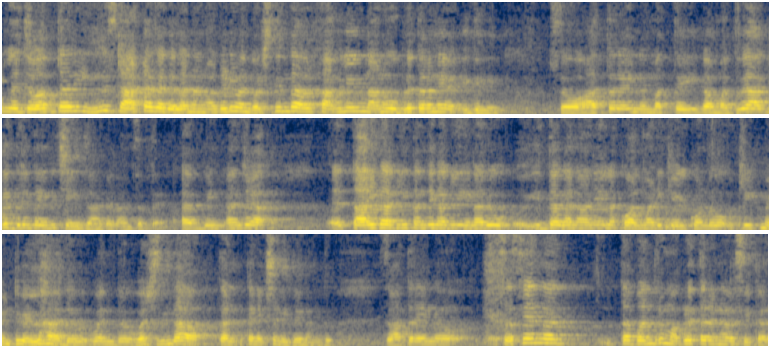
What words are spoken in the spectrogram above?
ಇಲ್ಲ, ಜವಾಬ್ದಾರಿ ಇನ್ನೂ ಸ್ಟಾರ್ಟ್ ಆಗೋದಲ್ಲ. ನಾನು ಆಲ್ರೆಡಿ ಒಂದು ವರ್ಷದಿಂದ ಅವ್ರ ಫ್ಯಾಮಿಲಿ ನಾನು ಒಬ್ಳ ಥರನೇ ಇದ್ದೀನಿ ಸೊ ಆ ಥರ ಏನು ಮತ್ತೆ ಈಗ ಮದುವೆ ಆಗಿದ್ದರಿಂದ ಏನು ಚೇಂಜ್ ಆಗಲ್ಲ ಅನ್ಸುತ್ತೆ. ಐ ಬಿನ್ ಅಂದರೆ, ತಾಯಿಗಾಗಲಿ, ತಂದೆಗಾಗಲಿ ಏನಾದ್ರು ಇದ್ದಾಗ ನಾನೇ ಎಲ್ಲ ಕಾಲ್ ಮಾಡಿ ಕೇಳಿಕೊಂಡು ಟ್ರೀಟ್ಮೆಂಟು ಎಲ್ಲ ಅದು ಒಂದು ವರ್ಷದಿಂದ ಕನ್ ಕನೆಕ್ಷನ್ ಇದೆ ನಮ್ಮದು ಸೊ ಆ ಥರ ಏನು ಸೊಸೆಯನ್ನ ಅಂತ ಬಂದರೂ ಮಗಳ ಥರನೇ ಅವ್ರು ಸ್ವೀಕಾರ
